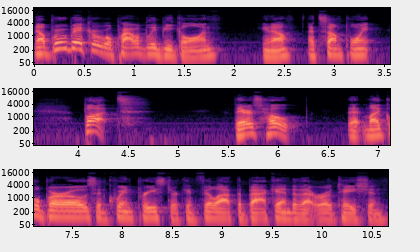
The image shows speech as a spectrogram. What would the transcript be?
Now Brubaker will probably be gone, you know, at some point, but there's hope that Michael Burrows and Quinn Priester can fill out the back end of that rotation,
